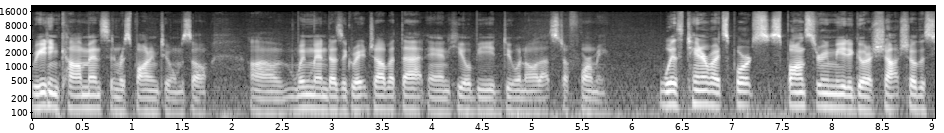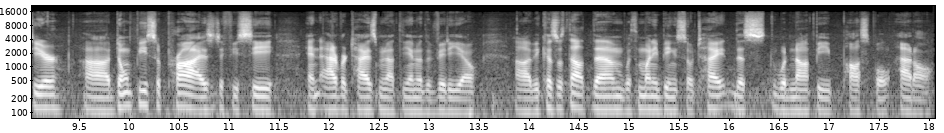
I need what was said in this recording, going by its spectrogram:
reading comments and responding to them. So um, Wingman does a great job at that and he'll be doing all that stuff for me. With Tannerite Sports sponsoring me to go to SHOT Show this year, uh, don't be surprised if you see an advertisement at the end of the video uh, because without them, with money being so tight, this would not be possible at all.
